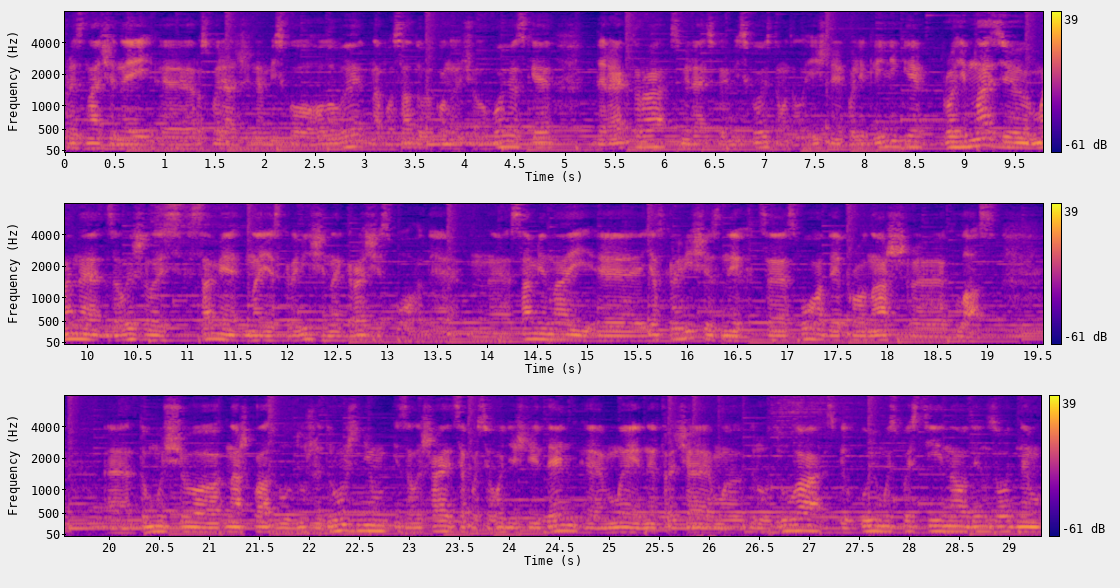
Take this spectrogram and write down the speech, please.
призначений е, розпорядженням міського голови на посаду виконуючого обов'язки директора Смілянської міської стоматологічної поліклініки. Про гімназію в мене залишились самі найяскравіші, найкращі спогади. Самі найяскравіші з них це спогади про наш е, клас. Е, Тому що наш клас був дуже дружнім і залишається по сьогоднішній день. Е, Ми не втрачаємо друг друга, спілкуємось постійно один з одним.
